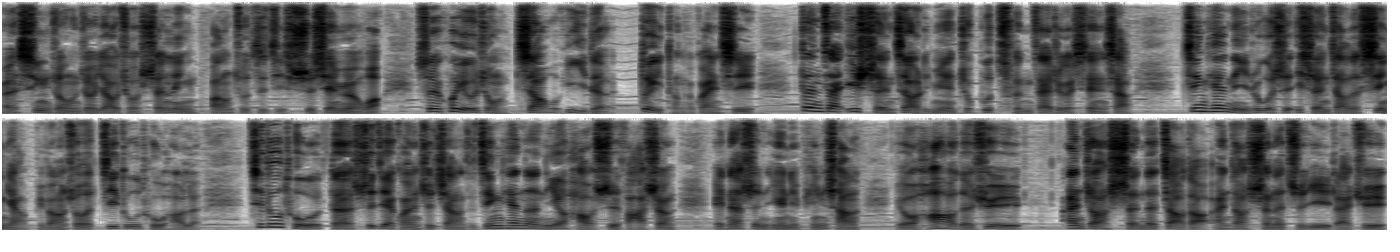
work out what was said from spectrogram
而信众就要求神灵帮助自己实现愿望，所以会有一种交易的对等的关系。但在一神教里面就不存在这个现象。今天你如果是一神教的信仰，比方说基督徒好了，基督徒的世界观是这样子：今天呢，你有好事发生，诶，那是因为你平常有好好的去按照神的教导，按照神的旨意来去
